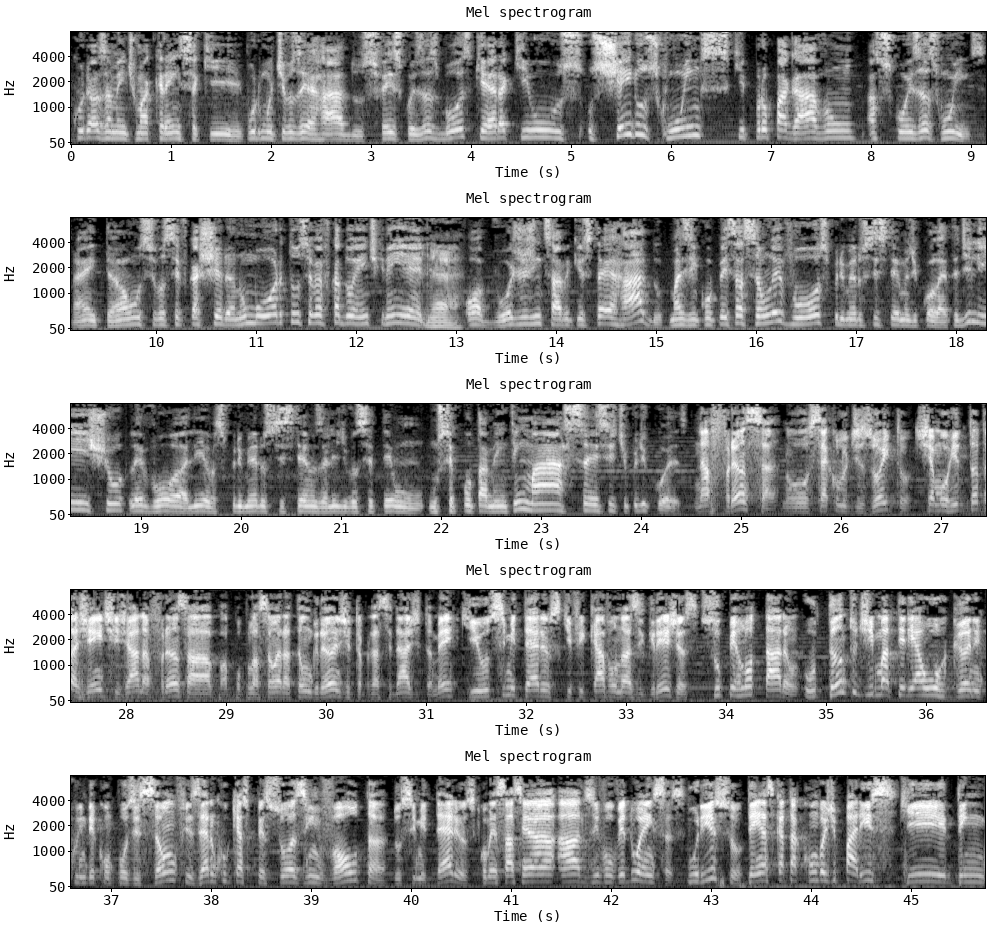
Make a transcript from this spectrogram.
curiosamente, uma crença que, por motivos errados, fez coisas boas, que era que os, os cheiros ruins que propagavam as coisas ruins, né? Então, se você ficar cheirando morto, você vai ficar doente que nem ele. É. Óbvio, hoje a gente sabe que isso está errado, mas em compensação levou os primeiros sistemas de coleta de lixo, levou ali os primeiros sistemas ali de você ter um, um sepultamento em massa, esse tipo de coisa. Na França, no século XVIII, tinha morrido tanta gente já na França, a, a população era tão grande pra cidade também, que os cemitérios que ficavam nas igrejas superlotaram. O tanto de material orgânico em decomposição fizeram com que as pessoas em volta dos cemitérios começassem a, a desenvolver doenças. Por isso, tem as catacumbas de Paris, que tem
